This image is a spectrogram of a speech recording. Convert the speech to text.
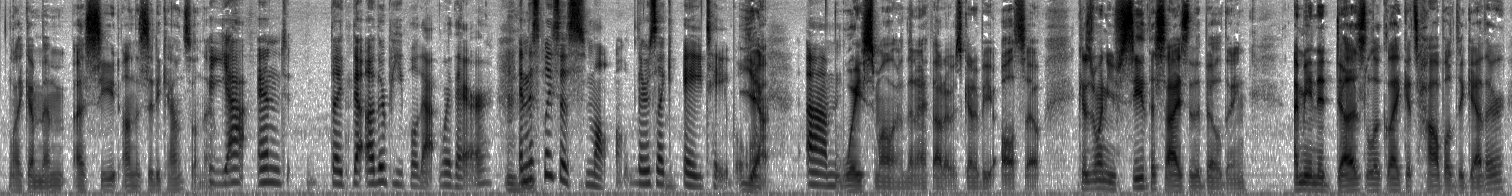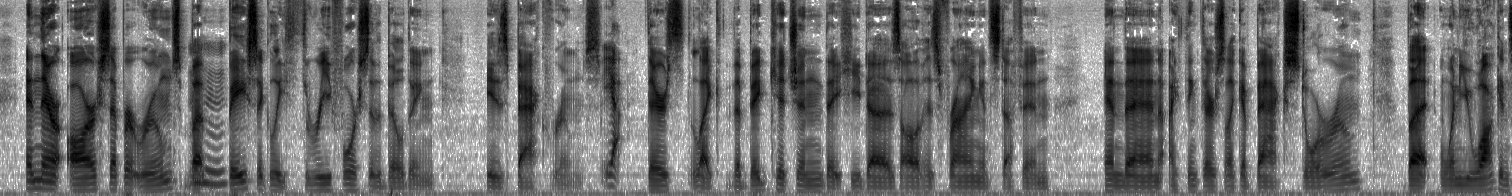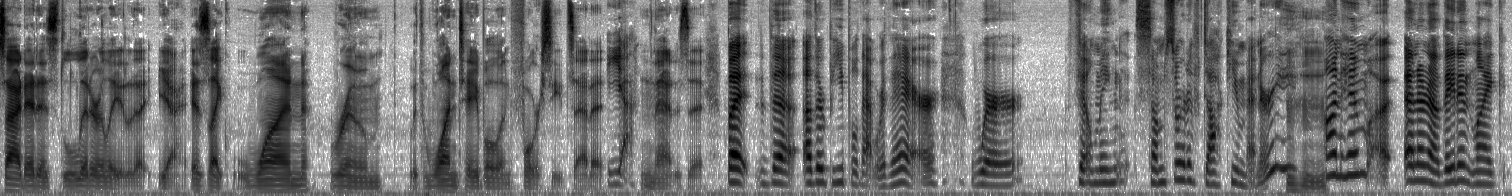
like a mem- a seat on the city council now. Yeah, and like the other people that were there, Mhm. and this place is small. There's like a table. Yeah, Um. way smaller than I thought it was going to be also. Cuz when you see the size of the building, I mean it does look like it's hobbled together and there are separate rooms, but Mhm. basically three fourths of the building is back rooms. Yeah. there's like the big kitchen that he does all of his frying and stuff in and then i think there's like a back storeroom but when you walk inside it is literally like yeah it's like one room with one table and four seats at it Yeah. and that is it But the other people that were there were filming some sort of documentary Mhm. on him. I, I don't know. They didn't like.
